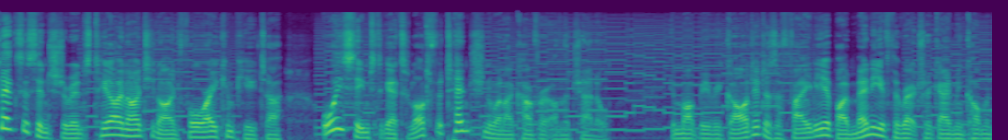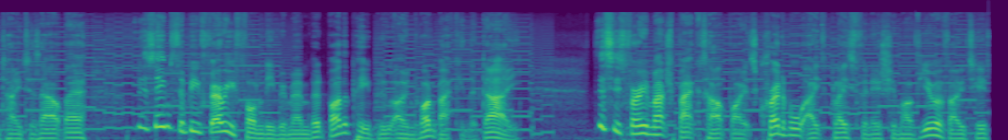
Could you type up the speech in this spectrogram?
Texas Instruments TI-99 4A computer always seems to get a lot of attention when I cover it on the channel. It might be regarded as a failure by many of the retro gaming commentators out there, but it seems to be very fondly remembered by the people who owned one back in the day. This is very much backed up by its credible 8th place finish in my viewer voted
